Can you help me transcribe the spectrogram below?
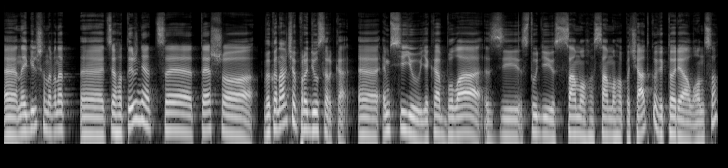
Е, найбільша новина е, цього тижня це те, що виконавча продюсерка е, MCU, яка була зі студією з самого самого початку, Вікторія Алонсо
